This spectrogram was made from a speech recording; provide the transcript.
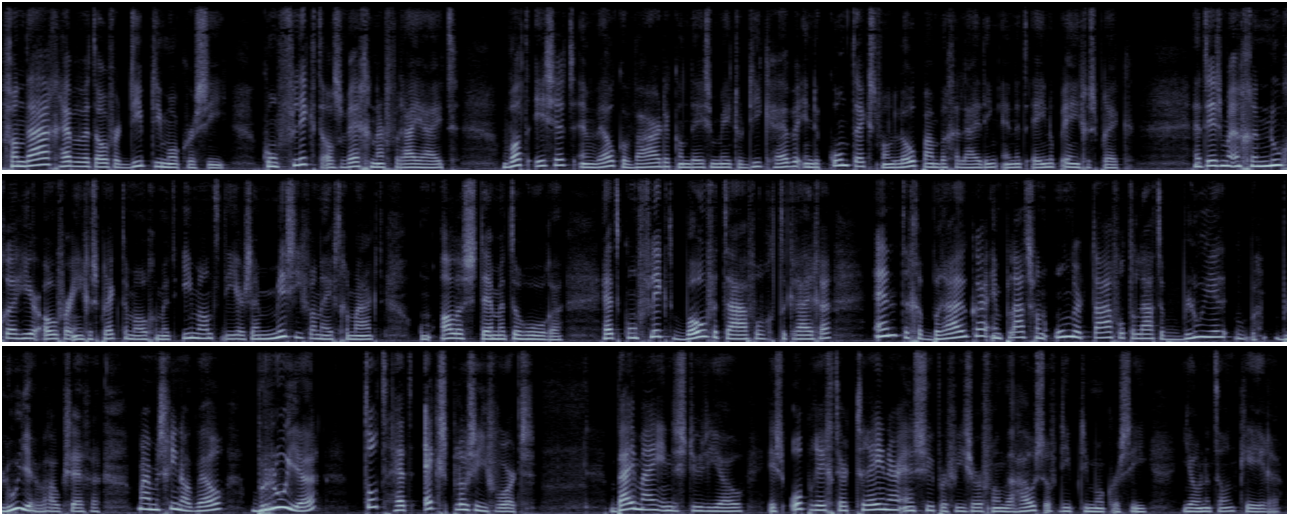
Vandaag hebben we het over deep democracy, conflict als weg naar vrijheid. Wat is het en welke waarde kan deze methodiek hebben in de context van loopbaanbegeleiding en het één op één gesprek? Het is me een genoegen hierover in gesprek te mogen met iemand die er zijn missie van heeft gemaakt om alle stemmen te horen, het conflict boven tafel te krijgen en te gebruiken in plaats van onder tafel te laten bloeien, bloeien wou ik zeggen, maar misschien ook wel broeien tot het explosief wordt. Bij mij in de studio is oprichter, trainer en supervisor van de House of Deep Democracy, Jonathan Keren.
